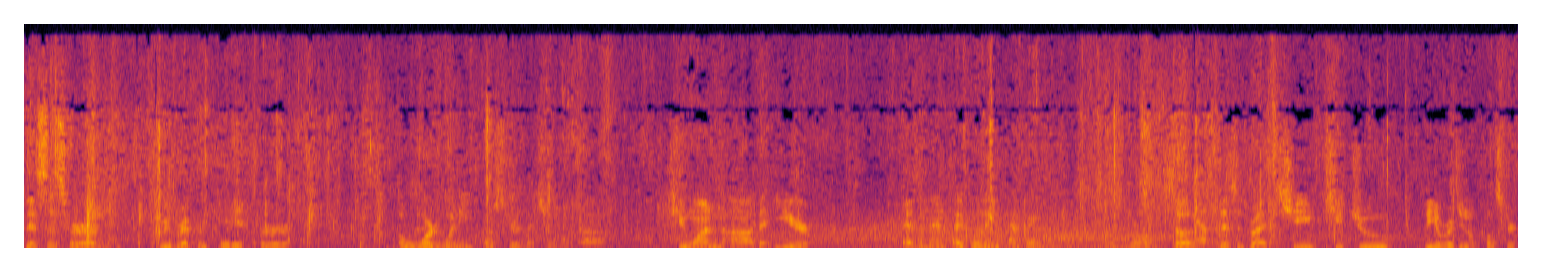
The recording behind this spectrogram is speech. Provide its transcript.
this is her. We replicated her award-winning poster that she won, uh, she won uh, that year as an anti-bullying campaign. Oh boy. So Yep. this is right. She she drew the original poster.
